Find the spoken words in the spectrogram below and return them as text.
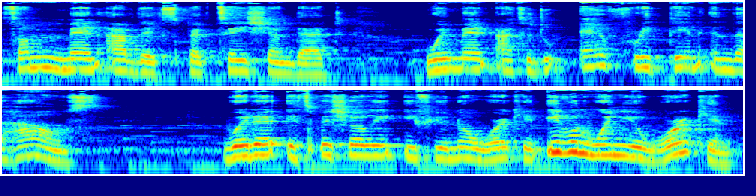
Some men have the expectation that women are to do everything in the house. Whether, especially if you're not working, even when you're working,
